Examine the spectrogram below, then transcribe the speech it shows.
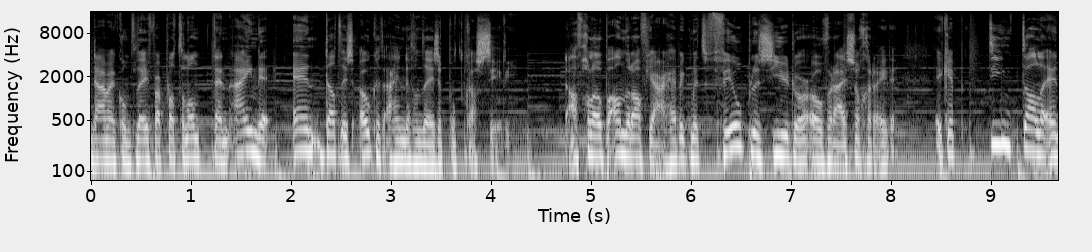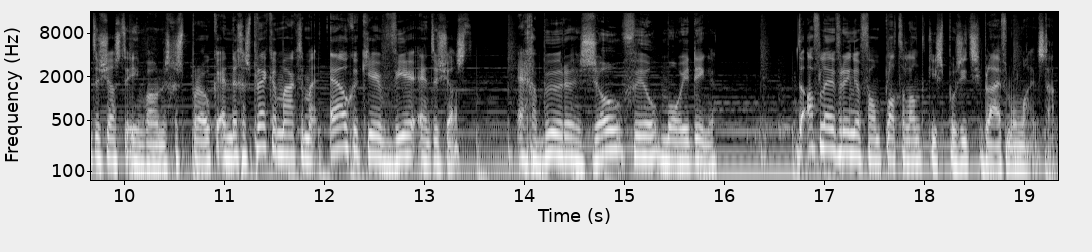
Daarmee komt Leefbaar Platteland ten einde. En dat is ook het einde van deze podcastserie. De afgelopen anderhalf jaar heb ik met veel plezier door Overijssel gereden. Ik heb tientallen enthousiaste inwoners gesproken en de gesprekken maakten me elke keer weer enthousiast. Er gebeuren zoveel mooie dingen. De afleveringen van Platteland Kiespositie blijven online staan.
